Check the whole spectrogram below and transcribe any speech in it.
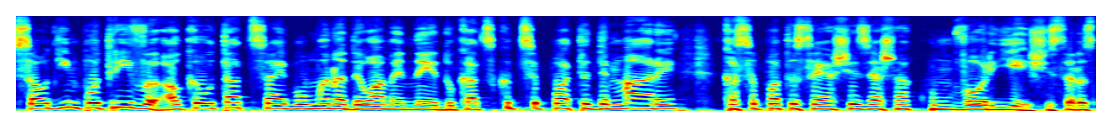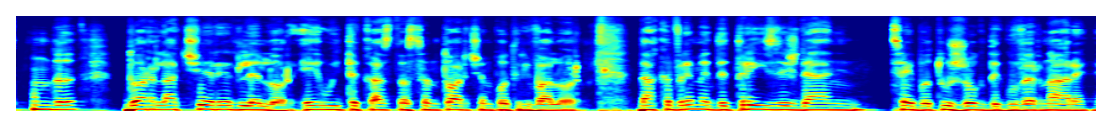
Sau, din potrivă, au căutat să aibă o mână de oameni needucați cât se poate de mare ca să poată să-i așeze așa cum vor ei și să răspundă doar la cererile lor. Ei, uite că asta se întoarce împotriva lor. Dacă vreme de 30 de ani ți-ai bătut joc de guvernare,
